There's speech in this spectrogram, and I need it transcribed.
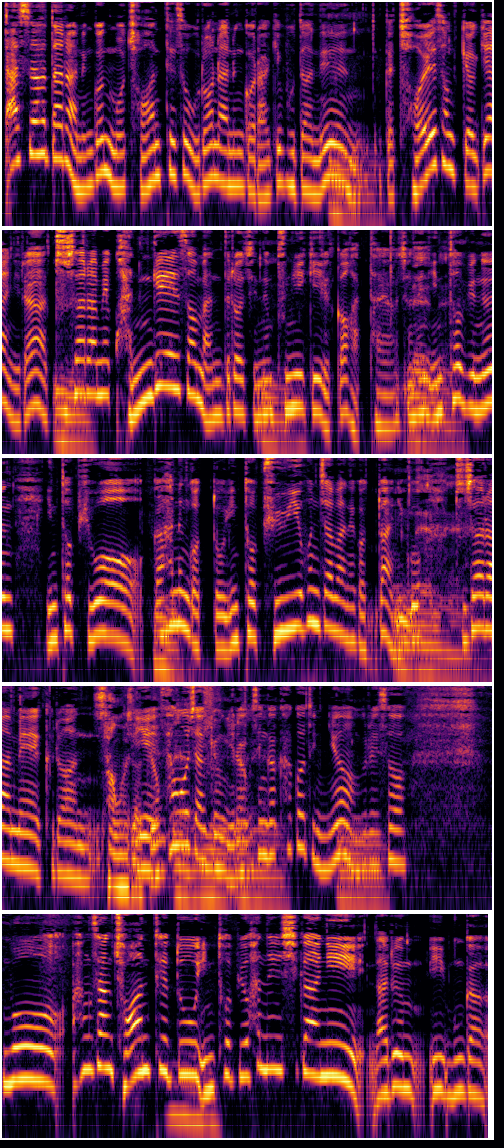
따스하다라는 건 뭐 저한테서 우러나는 거라기보다는 음. 그러니까 저의 성격이 아니라 두 음. 사람의 관계에서 만들어지는 음. 분위기일 것 같아요. 저는 네네. 인터뷰는 인터뷰어가 음. 하는 것도 인터뷰이 혼자만의 것도 아니고 네네. 두 사람의 그런 상호작용, 예, 상호작용이라고 네. 생각하거든요. 음. 그래서 뭐 항상 저한테도 음. 인터뷰하는 시간이 나름 이 뭔가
